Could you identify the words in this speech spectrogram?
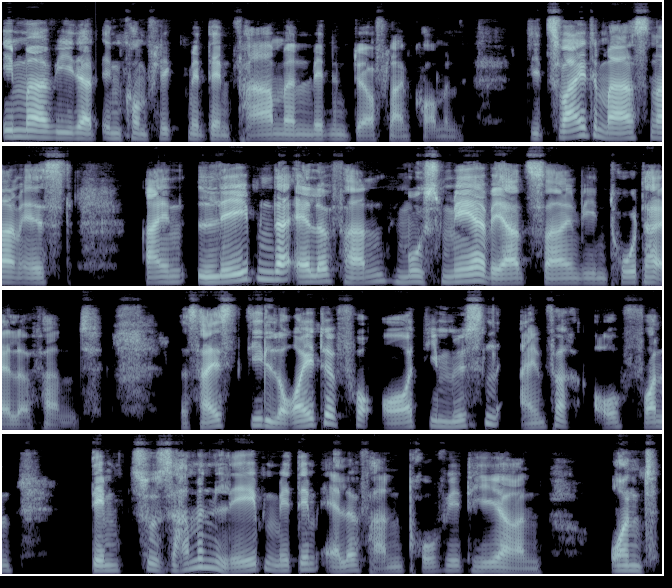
immer wieder in Konflikt mit den Farmen, mit den Dörflern kommen. Die zweite Maßnahme ist, ein lebender Elefant muss mehr wert sein wie ein toter Elefant. Das heißt, die Leute vor Ort, die müssen einfach auch von dem Zusammenleben mit dem Elefant profitieren. Und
